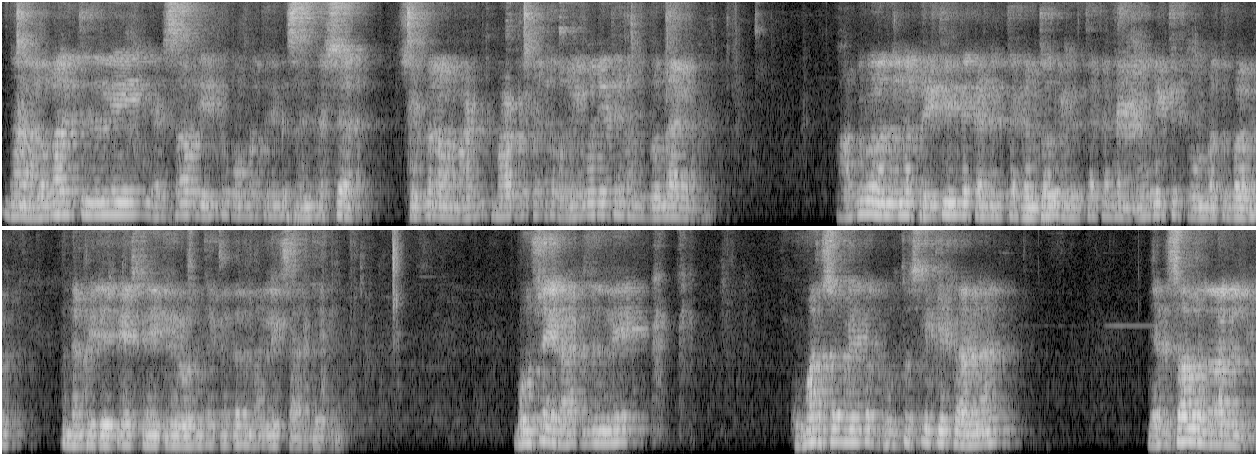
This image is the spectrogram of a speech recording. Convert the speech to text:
ನಾನು ಹಲವಾರುತ್ತಿನಲ್ಲಿ ಎರಡು ಸಾವಿರದ ಎಂಟು ಒಂಬತ್ತರಿಂದ ಸಂಘರ್ಷ ಸ್ವಲ್ಪ ನಾವು ಮಾಡಿ, ಮಾಡಬೇಕಂತ ಅನಿವಾರ್ಯತೆ ನಮ್ಗೆ ಬಂದಾಗ ಆಗಲೂ ನನ್ನನ್ನು ಪ್ರೀತಿಯಿಂದ ಕಂಡಿರ್ತಕ್ಕಂಥವ್ರು ಇರ್ತಕ್ಕಂಥ ನೂರಕ್ಕೆ ತೊಂಬತ್ತು ಭಾಗ ನನ್ನ ಬಿ ಜೆ ಪಿಯ ಸ್ನೇಹಿತರುಗಳು ಅಂತಕ್ಕಂಥದ್ದು ಮಾಡಲಿಕ್ಕೆ ಸಾಧ್ಯ ಇಲ್ಲ. ಬಹುಶಃ ಈ ರಾಜ್ಯದಲ್ಲಿ ಕುಮಾರಸ್ವಾಮಿ ಅಂತ ಗುರುತಿಸ್ಲಿಕ್ಕೆ ಕಾರಣ ಎರಡು ಸಾವಿರದ ಆರಲ್ಲಿ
